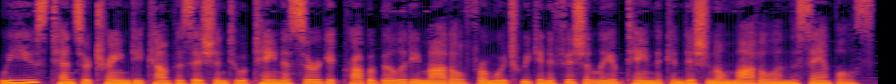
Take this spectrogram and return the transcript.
we use tensor train decomposition to obtain a surrogate probability model from which we can efficiently obtain the conditional model and the samples.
